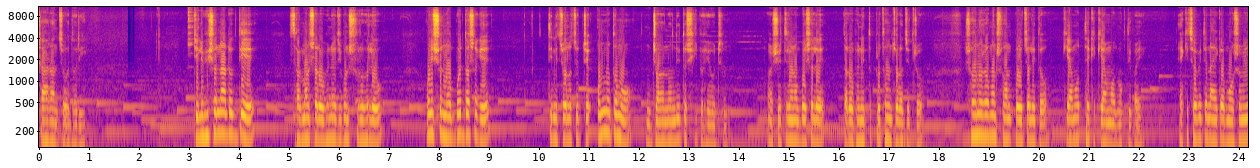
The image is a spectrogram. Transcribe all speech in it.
শাহরান চৌধুরী। টেলিভিশন নাটক দিয়ে সালমান শাহর অভিনয় জীবন শুরু হলেও উনিশশো নব্বইয়ের দশকে তিনি চলচ্চিত্রে অন্যতম জননন্দিত শিল্পী হয়ে ওঠেন। উনিশশো তিরানব্বই সালে তার অভিনীত প্রথম চলচ্চিত্র সোহনুর রহমান সোহান পরিচালিত কিয়ামত থেকে কিয়ামত মুক্তি পায়। একই ছবিতে নায়িকা মৌসুমী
